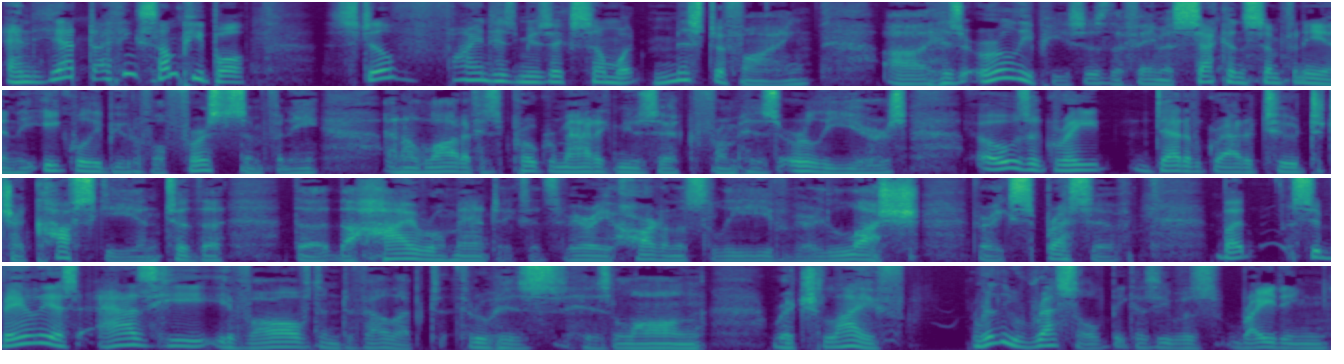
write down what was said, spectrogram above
And yet, I think some people still find his music somewhat mystifying. Uh, his early pieces, the famous Second Symphony and the equally beautiful First Symphony, and a lot of his programmatic music from his early years, owes a great debt of gratitude to Tchaikovsky and to the, the, the high romantics. It's very hard on the sleeve, very lush, very expressive. But Sibelius, as he evolved and developed through his, his long, rich life, really wrestled because he was writing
